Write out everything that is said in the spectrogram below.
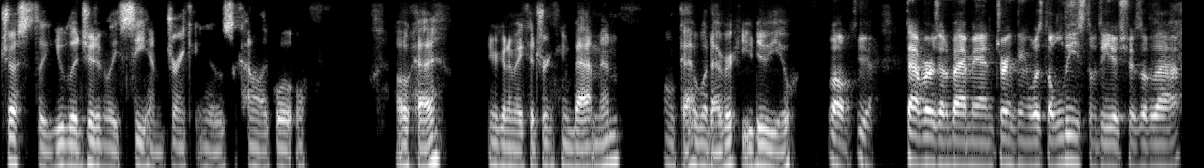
just the you legitimately see him drinking. It was kind of like, well, okay, you're gonna make a drinking Batman. Okay, whatever, you do you. Well, yeah. That version of Batman drinking was the least of the issues of that.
